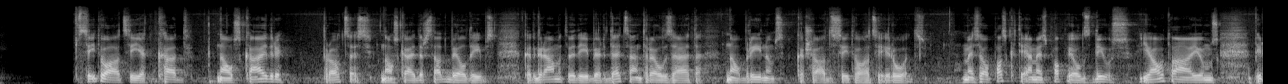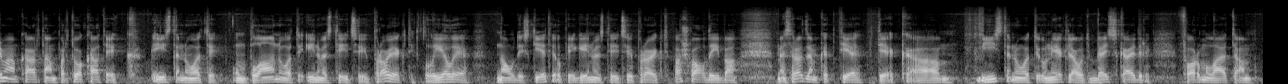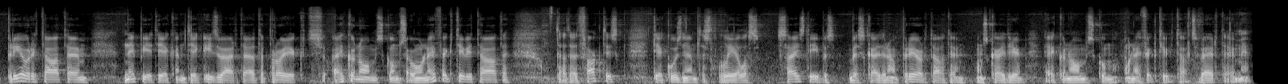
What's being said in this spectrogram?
Situācija, kad nav skaidri procesi, nav skaidras atbildības, kad grāmatvedība ir decentralizēta, nav brīnums, ka šāda situācija rodas. Mēs vēl paskatījāmies papildus divus jautājumus. Pirmkārt, par to, kā tiek īstenoti un plānoti investīciju projekti, lielie, naudiski ietilpīgi investīciju projekti pašvaldībā. Mēs redzam, ka tie tiek um, īstenoti un iekļauti bez skaidri formulētām prioritātēm. Nepietiekami tiek izvērtēta projektu ekonomiskums un efektivitāte. Tātad faktiski tiek uzņemtas lielas saistības bez skaidrām prioritātēm un skaidriem ekonomiskuma un efektivitātes vērtējumiem.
